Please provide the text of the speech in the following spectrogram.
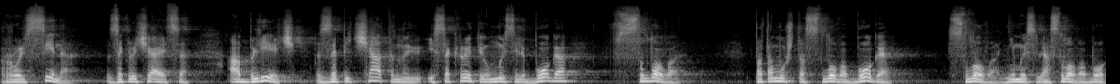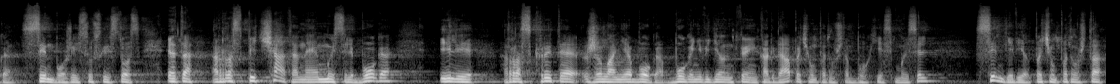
роль сына заключается облечь запечатанную и сокрытую мысль Бога в слово, потому что слово Бога Слово, не мысль, а Слово Бога, Сын Божий Иисус Христос, это распечатанная мысль Бога или раскрытое желание Бога. Бога не видел никто никогда. Почему? Потому что Бог есть мысль, Сын явил. Почему? Потому что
